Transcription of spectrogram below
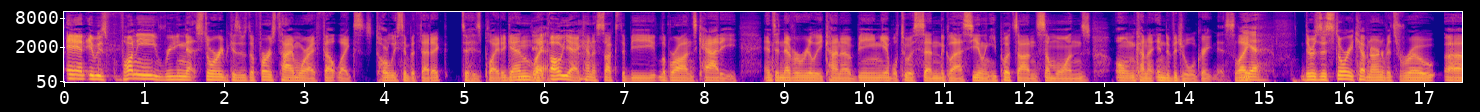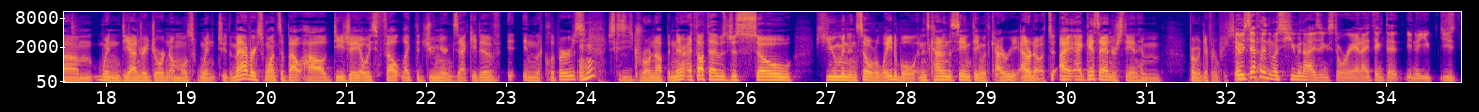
and it was funny reading that story because it was the first time where I felt like totally sympathetic to his plight again. Mm, like, oh yeah, it kind of sucks to be LeBron's caddy and to never really kind of being able to ascend the glass ceiling he puts on someone's own kind of individual greatness. Like, yeah. There's this story Kevin Arnovitz wrote um, when DeAndre Jordan almost went to the Mavericks once about how DJ always felt like the junior executive in the Clippers Mhm. just because he's grown up in there. I thought that was just so human and so relatable. And it's kind of the same thing with Kyrie. I don't know. It's, I, I guess I understand him from a different perspective. It was definitely the most humanizing story, and I think that you know you you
